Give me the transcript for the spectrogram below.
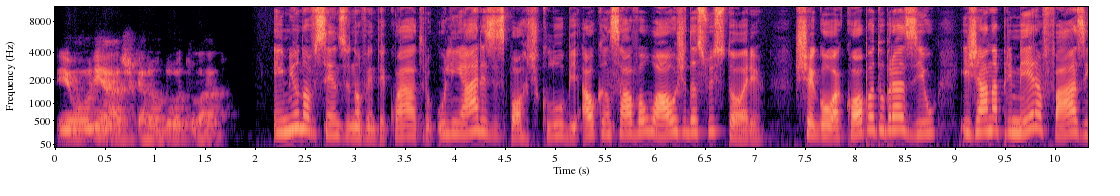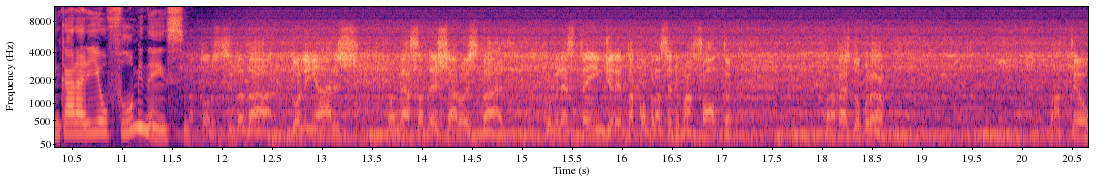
e o Linhares, que eram do outro lado. Em 1994, o Linhares Esporte Clube alcançava o auge da sua história. Chegou à Copa do Brasil e já na primeira fase encararia o Fluminense. A torcida da, do Linhares começa a deixar o estádio. O Fluminense tem direito à cobrança de uma falta através do branco. Bateu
